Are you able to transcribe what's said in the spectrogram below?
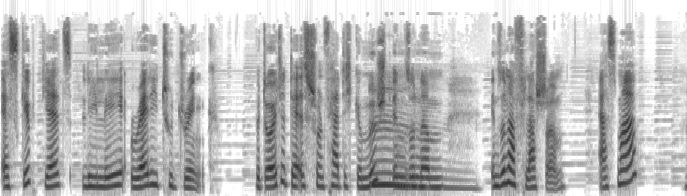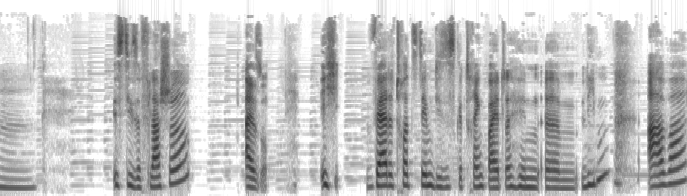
es gibt jetzt Lillet Ready to Drink. Bedeutet, der ist schon fertig gemischt mm. in so einem mm. in so einer Flasche. Erstmal mm. ist diese Flasche also ich werde trotzdem dieses Getränk weiterhin ähm, lieben, aber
